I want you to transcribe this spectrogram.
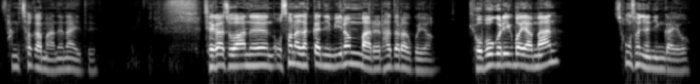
상처가 많은 아이들. 제가 좋아하는 오선아 작가님이 이런 말을 하더라고요. 교복을 입어야만 청소년인가요?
